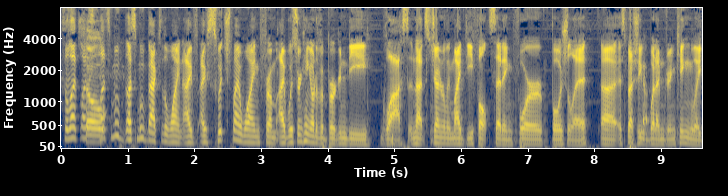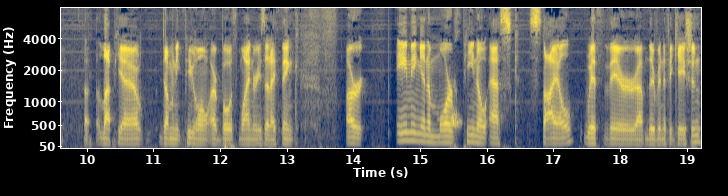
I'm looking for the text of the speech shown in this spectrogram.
so let, let's so, let's move let's move back to the wine. I've I've switched my wine from I was drinking out of a Burgundy glass, and that's generally my default setting for Beaujolais, uh, especially what I'm drinking like Lapierre, Dominique Piron are both wineries that I think are aiming in a more Pinot esque style with their um, their vinification.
